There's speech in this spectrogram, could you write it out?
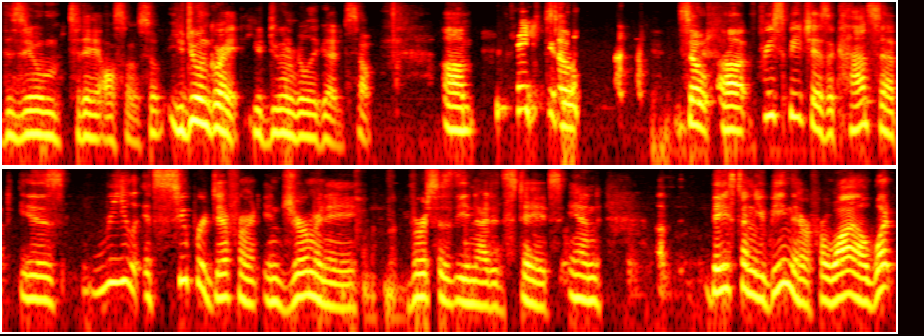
the Zoom today also. So you're doing great. You're doing really good. So, um, thank you. So, so uh, free speech as a concept is really it's super different in Germany versus the United States. And uh, based on you being there for a while, what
